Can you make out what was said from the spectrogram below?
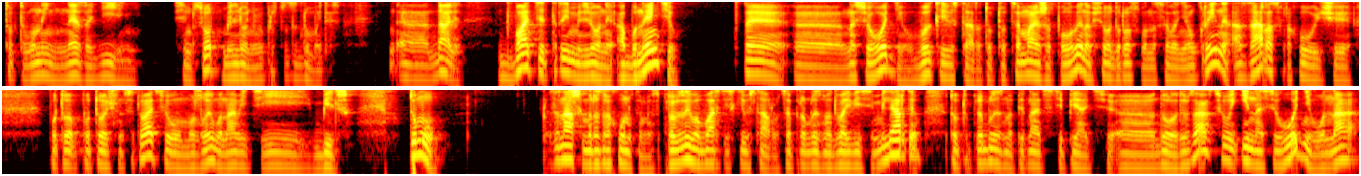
Тобто вони не задіяні. 700 мільйонів. Ви просто задумайтесь. Е, Далі, 23 мільйони абонентів. Це е, на сьогодні в Київстар. Тобто це майже половина всього дорослого населення України, а зараз, враховуючи поточну ситуацію, можливо, навіть і більше. Тому, за нашими розрахунками, справедлива вартість Київстару це приблизно 2,8 мільярдів, тобто приблизно 15,5 е, доларів за акцію. І на сьогодні вона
